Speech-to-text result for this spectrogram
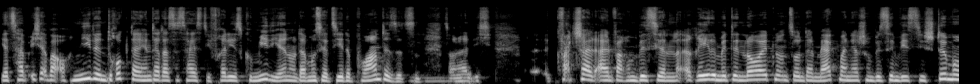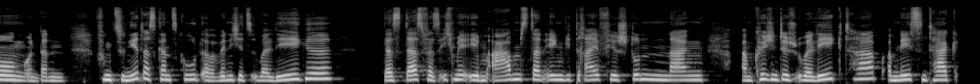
Jetzt habe ich aber auch nie den Druck dahinter, dass es heißt, die Freddy ist Comedian und da muss jetzt jede Pointe sitzen, mhm. sondern ich äh, quatsch halt einfach ein bisschen, rede mit den Leuten und so und dann merkt man ja schon ein bisschen, wie ist die Stimmung und dann funktioniert das ganz gut. Aber wenn ich jetzt überlege, dass das, was ich mir eben abends dann irgendwie drei, vier Stunden lang am Küchentisch überlegt habe, am nächsten Tag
